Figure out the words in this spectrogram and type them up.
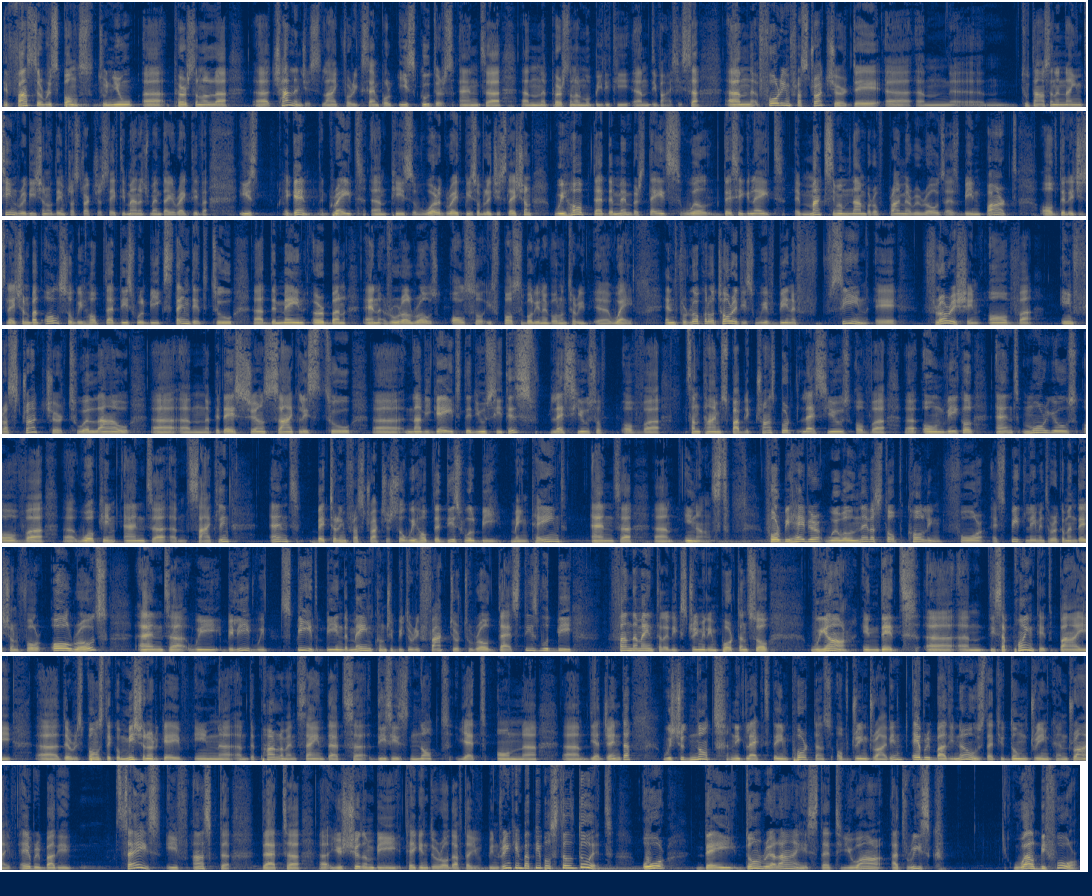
a faster response to new uh, personal uh, uh, challenges, like, for example, e-scooters and uh, um, personal mobility um, devices. Uh, um, for infrastructure, the uh, um, 2019 revision of the Infrastructure Safety Management Directive is again, a great um, piece of work, great piece of legislation. We hope that the member states will designate a maximum number of primary roads as being part of the legislation, but also we hope that this will be extended to uh, the main urban and rural roads, also, if possible, in a voluntary uh, way. And for local authorities, we've been seeing a flourishing of uh, infrastructure to allow uh, um, pedestrians, cyclists to uh, navigate the new cities, less use of, of uh, sometimes public transport, less use of uh, uh, own vehicle, and more use of uh, walking and um, cycling, and better infrastructure. So we hope that this will be maintained and um, enhanced. For behavior, we will never stop calling for a speed limit recommendation for all roads, and uh, we believe with speed being the main contributory factor to road deaths, this would be fundamental and extremely important. So we are indeed uh, um, disappointed by uh, the response the Commissioner gave in uh, um, the Parliament, saying that uh, this is not yet on uh, um, the agenda. We should not neglect the importance of drink driving. Everybody knows that you don't drink and drive. Everybody says, if asked, that uh, you shouldn't be taking the road after you've been drinking, but people still do it. Or they don't realize that you are at risk well before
